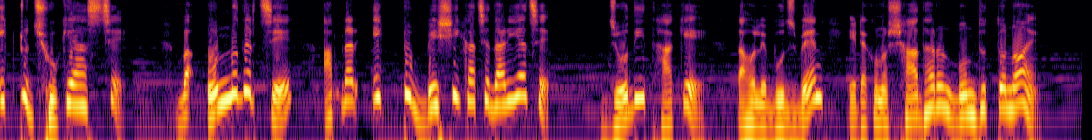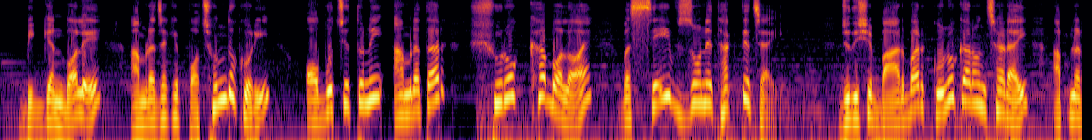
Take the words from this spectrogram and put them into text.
একটু ঝুঁকে আসছে? বা অন্যদের চেয়ে আপনার একটু বেশি কাছে দাঁড়িয়ে আছে? যদি থাকে তাহলে বুঝবেন এটা কোনো সাধারণ বন্ধুত্ব নয়। বিজ্ঞান বলে, আমরা যাকে পছন্দ করি, অবচেতনেই আমরা তার সুরক্ষা বলয় বা সেফ জোনে থাকতে চাই। যদি সে বারবার কোনো কারণ ছাড়াই আপনার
